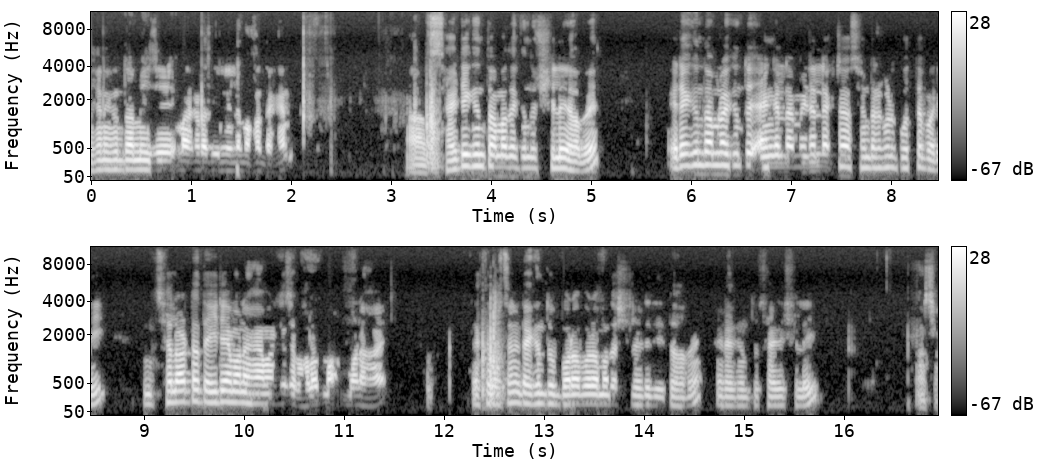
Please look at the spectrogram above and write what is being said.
এখানে কিন্তু আমি যে মার্কাটা দিয়ে নিলাম এখন দেখেন। আর সাইডে কিন্তু আমাদের কিন্তু সেলাই হবে। এটা কিন্তু আমরা কিন্তু অ্যাঙ্গেলটা মিডল একটা সেন্টার করে করতে পারি। সেলারটাতে এইটাই মনে হয় আমার কাছে ভালো মনে হয়। দেখতে পাচ্ছেন এটা কিন্তু বরাবর আমাদের সেলাইটা দিতে হবে। এটা কিন্তু সাইডে সেলাই। আচ্ছা।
